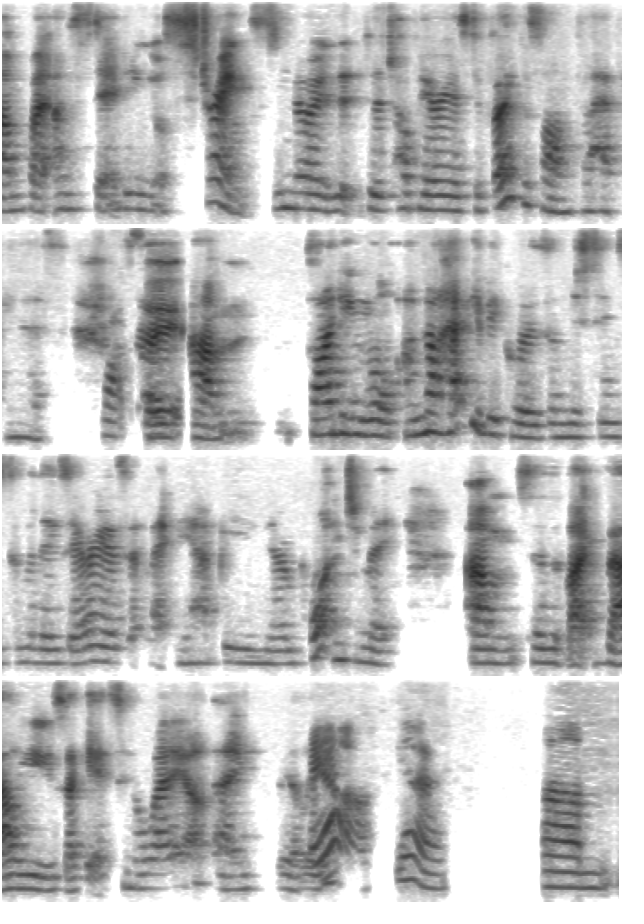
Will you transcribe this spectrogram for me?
um, by understanding your strengths, you know the, the top areas to focus on for happiness. that's So um, finding, well, I'm not happy because I'm missing some of these areas that make me happy and they're important to me. Um, so that like values, I guess, in a way, aren't they? Really? Yeah. yeah. Um,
